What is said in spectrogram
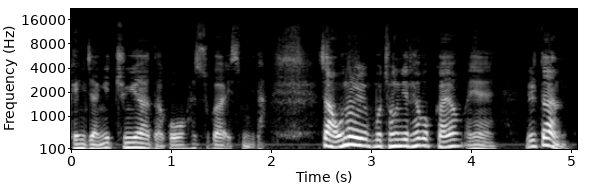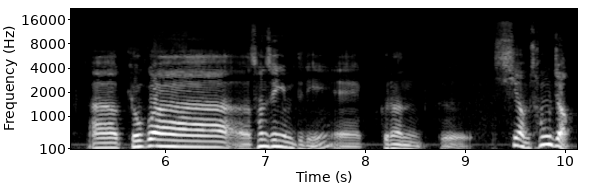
굉장히 중요하다고 할 수가 있습니다. 자, 오늘 뭐 정리를 해볼까요? 예. 일단 어, 교과 선생님들이 예, 그런 그 시험 성적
